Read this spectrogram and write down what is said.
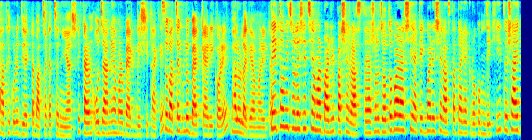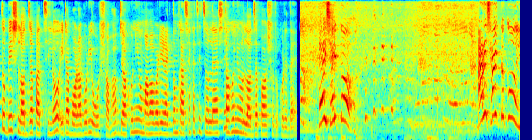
সাথে করে দুই একটা বাচ্চা কাচ্চা নিয়ে আসে কারণ ও জানে আমার ব্যাগ বেশি থাকে। তো বাচ্চাগুলো ব্যাগ ক্যারি করে। ভালো লাগে আমার এটা। তাই তো আমি চলে এসেছি আমার বাড়ির পাশে রাস্তায়। আসলে যতবার আসি এক একবার এসে রাস্তাটা এক এক রকম দেখি। তো সাহিত্য বেশ লজ্জা পাচ্ছিল। এটা বরাবরই ওর স্বভাব। যখনই ও মামা বাড়ির একদম কাছাকাছি চলে আসে তখনই ও লজ্জা পাওয়া শুরু করে দেয়। এই সাহিত্য! আরে সাহিত্য কই?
